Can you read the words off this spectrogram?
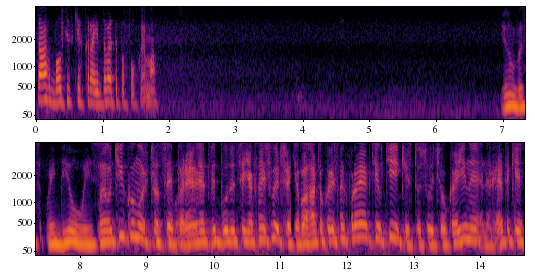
та Балтійських країн. Давайте послухаємо. Ми очікуємо, що цей перегляд відбудеться якнайшвидше. Є багато корисних проєктів, ті, які стосуються України, енергетики,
